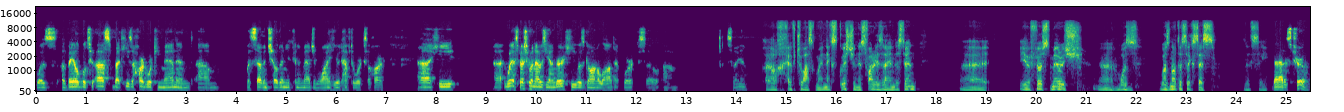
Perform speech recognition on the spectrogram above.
was available to us, but he's a hardworking man, and um, with seven children, you can imagine why he would have to work so hard. Uh, he, uh, especially when I was younger, he was gone a lot at work. So, um, so yeah. I'll have to ask my next question. As far as I understand, uh, your first marriage uh, was was not a success. Let's see. That is true.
